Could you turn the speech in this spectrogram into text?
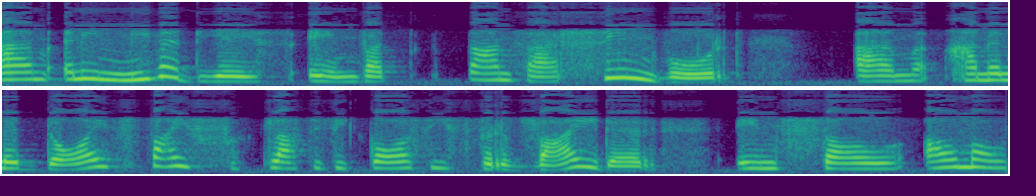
Um in die nuwe DSM wat tans hersien word, um gaan hulle daai 5 klassifikasies verwyder en sal almal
